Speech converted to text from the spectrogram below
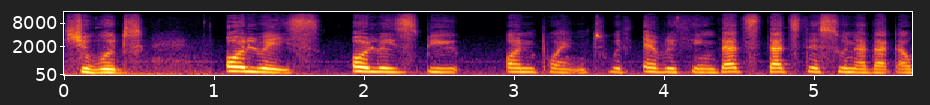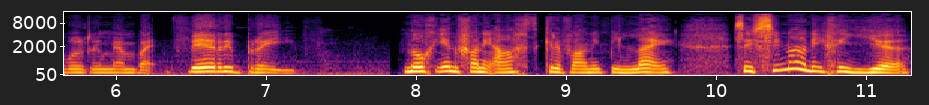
She would always, always be on point with everything. That's that's the Suna that I will remember. Very brave. Nog een van die 8, Krivani Pillay, sy sien na die geheue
